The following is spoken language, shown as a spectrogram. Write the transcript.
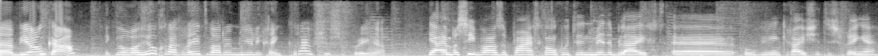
Eh, Bianca, ik wil wel heel graag weten waarom jullie geen kruisjes springen. Ja, in principe als het paard gewoon goed in het midden blijft, eh, hoef je geen kruisje te springen.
